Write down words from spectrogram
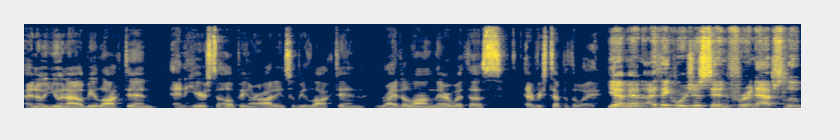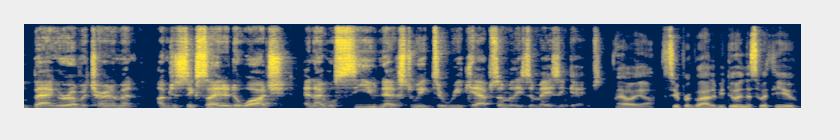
I know you and I will be locked in, and here's to hoping our audience will be locked in right along there with us every step of the way. Yeah, man, I think we're just in for an absolute banger of a tournament. I'm just excited to watch, and I will see you next week to recap some of these amazing games. Hell yeah. Super glad to be doing this with you.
